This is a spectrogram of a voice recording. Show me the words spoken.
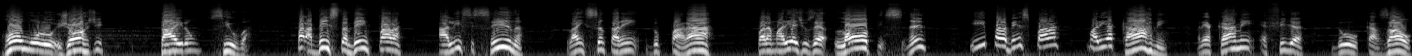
Rômulo Jorge, Tyron Silva. Parabéns também para Alice Sena, lá em Santarém do Pará, para Maria José Lopes, né? E parabéns para Maria Carmen. Maria Carmen é filha do casal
